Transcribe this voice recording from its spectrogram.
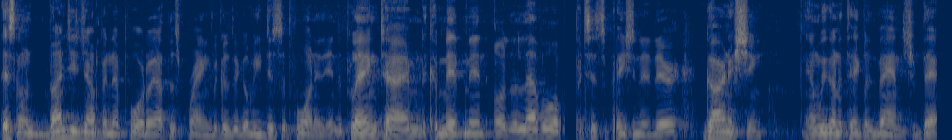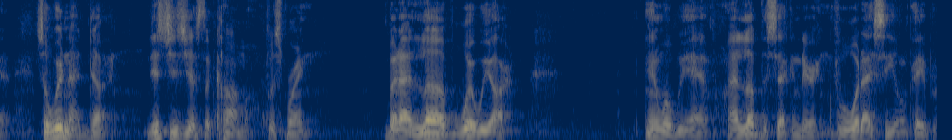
that's going to bungee jump in that portal after spring because they're going to be disappointed in the playing time and the commitment or the level of participation that they're garnishing, and we're going to take advantage of that. So we're not done. This is just a comma for spring but I love where we are and what we have. I love the secondary for what I see on paper.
